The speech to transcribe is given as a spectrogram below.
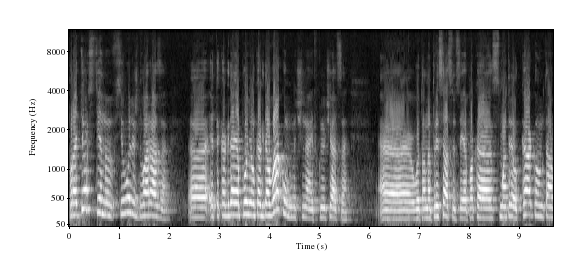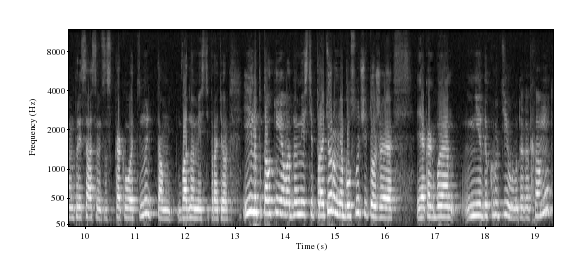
протер стену всего лишь два раза. Э, это когда я понял, когда вакуум начинает включаться, э, вот она присасывается, я пока смотрел, как он там присасывается, как его оттянуть, там в одном месте протер. И на потолке я в одном месте протер, у меня был случай тоже, я как бы не докрутил вот этот хомут,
